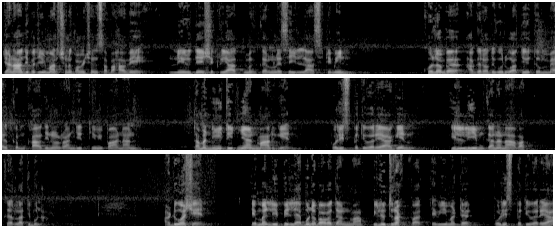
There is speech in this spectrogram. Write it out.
ජනාධිපති විමර්ශන කොමිෂන් සභාවේ නිර්දේශ ක්‍රියාත්මක කරන ලෙස ඉල්ලා සිටිමින් කොළඹ අගරදගුරු අතියුතු මැල්කම් කාදිනල් රංජිත් හිමිපාණන් තම නීතිඥයන් මාර්ගයෙන් පොලිස්පතිවරයාගෙන් ඉල්ලීම් ගණනාවක් කරලා තිබුණා. අඩු වශයෙන් එම ලිපි ලැබුණ බව දන්වා පිළිතුරක්වත් එවීමට පොලිස්පතිවරයා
